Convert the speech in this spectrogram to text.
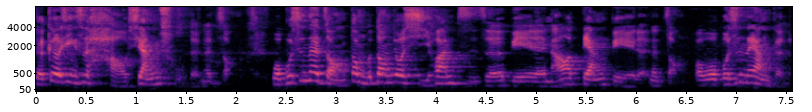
的个性是好相处的那种，我不是那种动不动就喜欢指责别人，然后刁别人那种，我我不是那样的人，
